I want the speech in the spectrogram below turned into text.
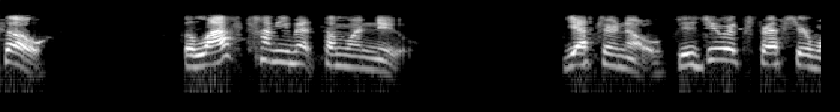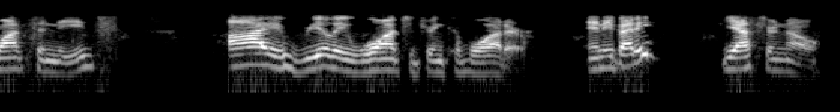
So, the last time you met someone new, yes or no, did you express your wants and needs? I really want a drink of water. Anybody? Yes or no?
